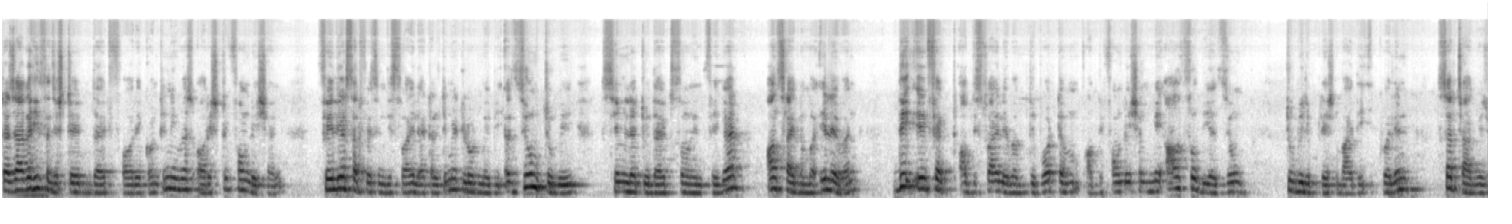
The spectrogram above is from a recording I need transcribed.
Terzaghi suggested that for a continuous or a strip foundation, failure surface in the soil at ultimate load may be assumed to be similar to that shown in figure on slide number 11. The effect of the soil above the bottom of the foundation may also be assumed to be replaced by the equivalent surcharge which,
